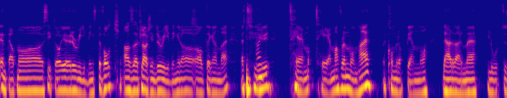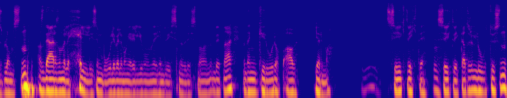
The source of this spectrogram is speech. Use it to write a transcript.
endte jeg opp med å sitte og gjøre readings til folk. Altså klarsynte readinger og, og alt det greiene der. Jeg tror tema, tema for den måneden her, det kommer opp igjen nå, det er det der med lotusblomsten. Altså, det er en sånn veldig hellig symbol i veldig mange religioner, hinduisme, buddhisme og den biten her, men den gror opp av gjørma. Sykt viktig. sykt viktig At Lotusen,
